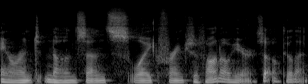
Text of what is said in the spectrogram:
errant nonsense like Frank Here. So till then.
